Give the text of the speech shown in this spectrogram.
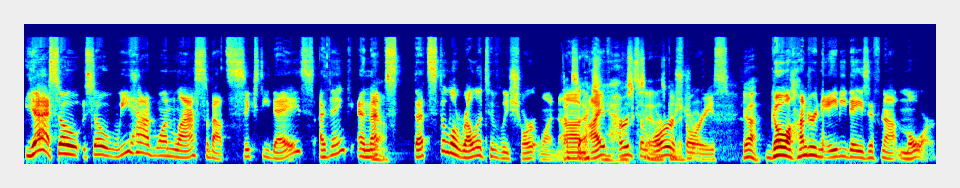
Yeah so so we had one last about 60 days i think and Yeah. that's that's still a relatively short one um, actually- i've heard some horror stories Yeah. go 180 days if not more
